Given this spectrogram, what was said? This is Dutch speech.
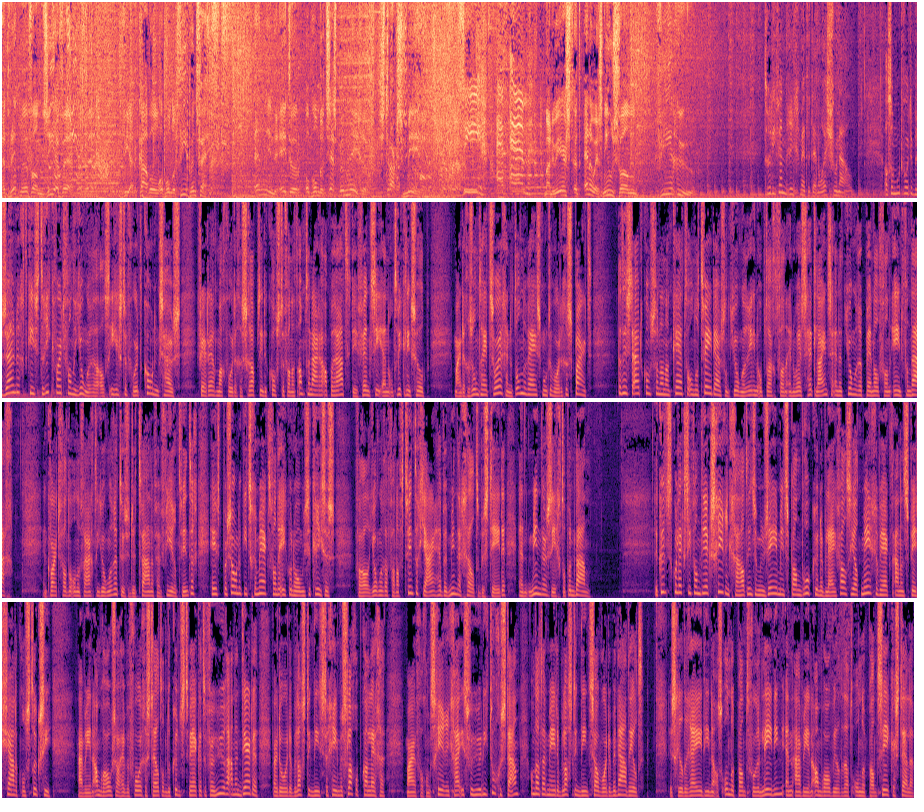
Het ritme van ZFM. Via de kabel op 104.5. En in de ether op 106.9. Straks meer. ZFM. Maar nu eerst het NOS nieuws van 4 uur. Trudy Vendrich met het NOS journaal. Als er moet worden bezuinigd, kiest driekwart van de jongeren als eerste voor het Koningshuis. Verder mag worden geschrapt in de kosten van het ambtenarenapparaat, defensie en ontwikkelingshulp. Maar de gezondheidszorg en het onderwijs moeten worden gespaard. Dat is de uitkomst van een enquête onder 2000 jongeren in opdracht van NOS Headlines en het jongerenpanel van 1 Vandaag. Een kwart van de ondervraagde jongeren tussen de 12 en 24 heeft persoonlijk iets gemerkt van de economische crisis. Vooral jongeren vanaf 20 jaar hebben minder geld te besteden en minder zicht op een baan. De kunstcollectie van Dirk Schering gehaald in zijn museum in Spanbroek kunnen blijven als hij had meegewerkt aan een speciale constructie. ABN AMRO zou hebben voorgesteld om de kunstwerken te verhuren aan een derde, waardoor de Belastingdienst er geen beslag op kan leggen. Maar volgens Scheringa is verhuur niet toegestaan, omdat daarmee de Belastingdienst zou worden benadeeld. De schilderijen dienen als onderpand voor een lening en ABN AMRO wilde dat onderpand zeker stellen.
